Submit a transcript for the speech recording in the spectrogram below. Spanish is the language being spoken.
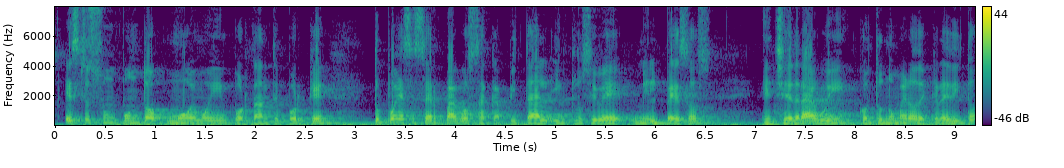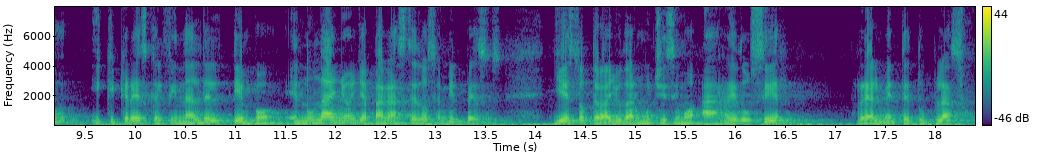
Esto es un punto muy muy importante porque tú puedes hacer pagos a capital, inclusive mil pesos, en Chedraui con tu número de crédito y que crees que al final del tiempo, en un año ya pagaste 12 mil pesos. Y esto te va a ayudar muchísimo a reducir realmente tu plazo.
